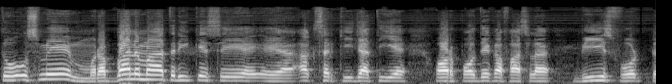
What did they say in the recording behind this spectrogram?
تو اس میں مربع نما طریقے سے اکثر کی جاتی ہے اور پودے کا فاصلہ بیس فٹ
